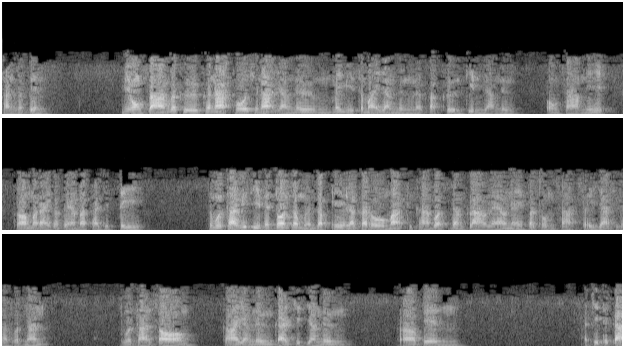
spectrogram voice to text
ฉันก็เป็น มีองค์สามก็คือคณะโภชนะอย่างหนึ่ง ไม่มีสมัยอย่างหนึ่งแล้วก็กลืนกินอย่างหนึ่ง องค์สามนี้พร้อมเมื่อไหร่ก็เป็นอาบัติปาจิตตี สมุทฐานวิธีเป็นต้นก็เหมือนกับเอและกโรมะสิกขาบทดังกล่าวแล้วในปฐมสาสยะสิกขาบทนั้น สมุทฐานสองกายอย่างหนึ่งกายจิตอย่างหนึ่งก็เป็นออจิตกะ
